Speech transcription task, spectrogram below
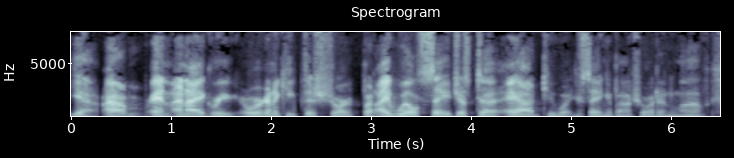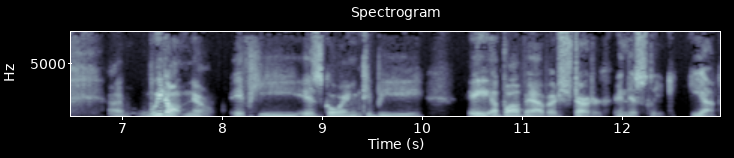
Yeah, um, and and I agree. We're going to keep this short, but I will say just to add to what you're saying about Jordan Love, uh, we don't know if he is going to be a above average starter in this league yet.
